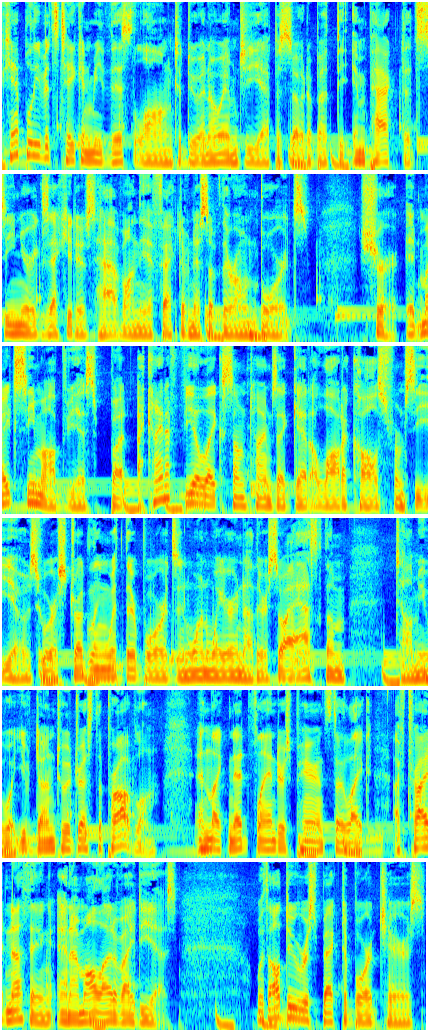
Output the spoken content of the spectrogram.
can't believe it's taken me this long to do an OMG episode about the impact that senior executives have on the effectiveness of their own boards. Sure, it might seem obvious, but I kind of feel like sometimes I get a lot of calls from CEOs who are struggling with their boards in one way or another, so I ask them, Tell me what you've done to address the problem. And like Ned Flanders' parents, they're like, I've tried nothing and I'm all out of ideas. With all due respect to board chairs,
